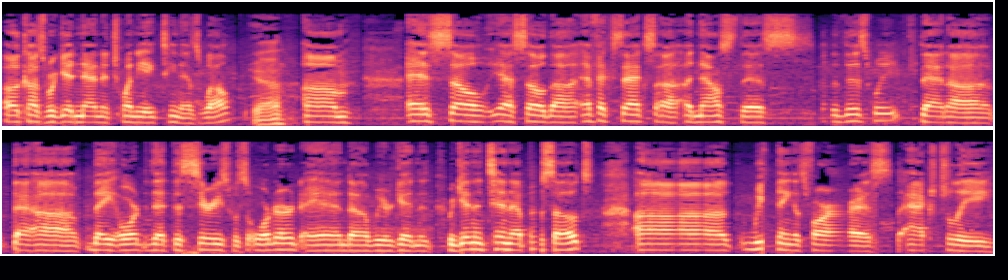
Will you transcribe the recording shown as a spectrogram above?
because we're getting that in 2018 as well. Yeah. Um, and so yeah, so the FXX uh, announced this this week that uh, that uh, they ordered that this series was ordered, and uh, we are getting we're getting ten episodes. Uh, we think as far as actually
